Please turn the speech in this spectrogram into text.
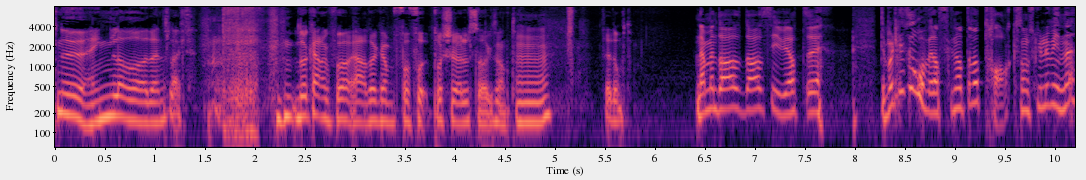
snøengler og den slags. da kan dere få, ja, dere kan få forkjølelse og sånt. Mm. Det er dumt. Nei, men da, da sier vi at eh, Det var litt overraskende at det var tak som skulle vinne.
